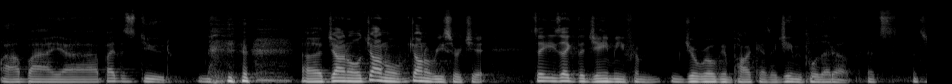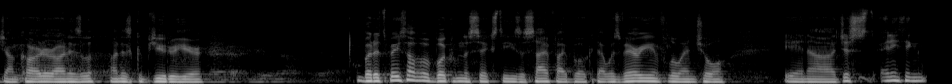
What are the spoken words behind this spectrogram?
uh, by uh, by this dude. uh, Jon will Jon will Jon will research it. So he's like the Jamie from, from Joe Rogan podcast. Like Jamie, pull that up. That's that's Jon Carter on his on his computer here. But it's based off of a book from the 60s, a sci-fi book that was very influential in uh, just anything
